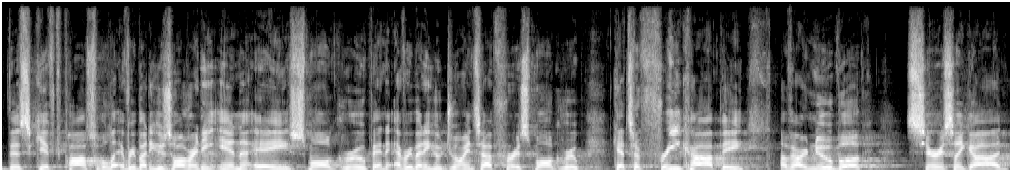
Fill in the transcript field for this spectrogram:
this gift possible. Everybody who's already in a small group and everybody who joins up for a small group gets a free copy of our new book, Seriously God,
